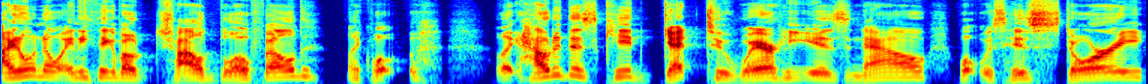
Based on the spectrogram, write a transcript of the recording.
I don't know anything about Child Blofeld. Like, what? Like, how did this kid get to where he is now? What was his story?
